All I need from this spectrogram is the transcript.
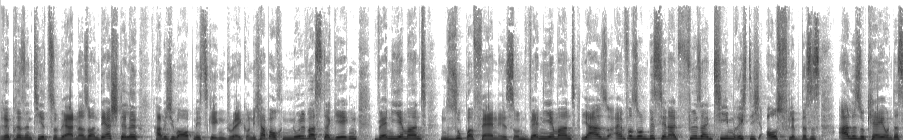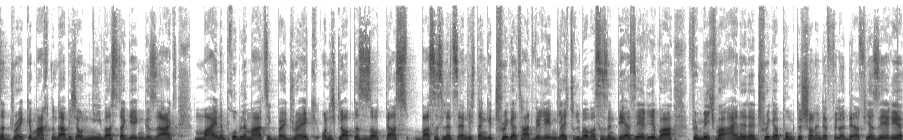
repräsentiert zu werden? Also an der Stelle Stelle habe ich überhaupt nichts gegen Drake. Und ich habe auch null was dagegen, wenn jemand ein Superfan ist und wenn jemand, ja, so einfach so ein bisschen halt für sein Team richtig ausflippt. Das ist alles okay und das hat Drake gemacht und da habe ich auch nie was dagegen gesagt. Meine Problematik bei Drake, und ich glaube, das ist auch das, was es letztendlich dann getriggert hat. Wir reden gleich drüber, was es in der Serie war. Für mich war einer der Triggerpunkte schon in der Philadelphia-Serie,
